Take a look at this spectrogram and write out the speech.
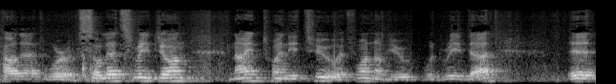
how that works. So let's read John 9:22. If one of you would read that. Uh,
